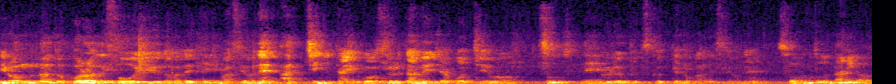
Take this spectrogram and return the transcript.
いろんなところでそういうのが出てきますよね。あっちに対抗するためにじゃあこっちもそうですね。グループ作ってとかですよね。そういうことが何が起こ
